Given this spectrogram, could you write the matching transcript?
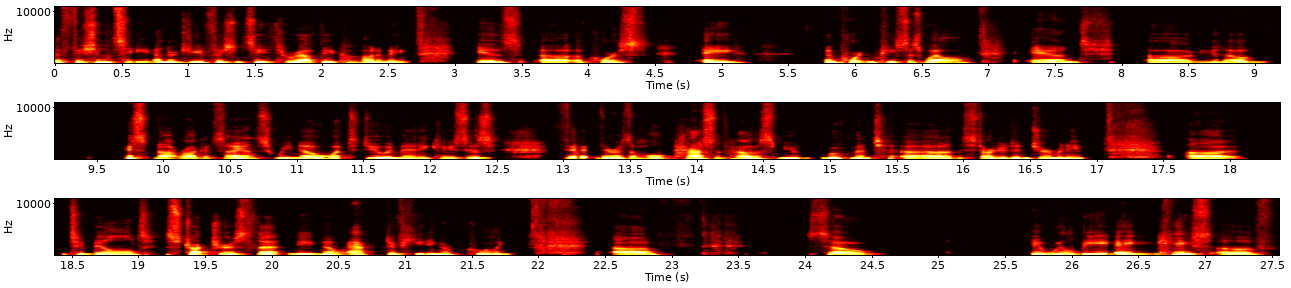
efficiency, energy efficiency throughout the economy is, uh, of course, a important piece as well. And uh, you know, it's not rocket science. We know what to do in many cases. There is a whole passive house mu- movement uh, started in Germany uh, to build structures that need no active heating or cooling. Uh, so it will be a case of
